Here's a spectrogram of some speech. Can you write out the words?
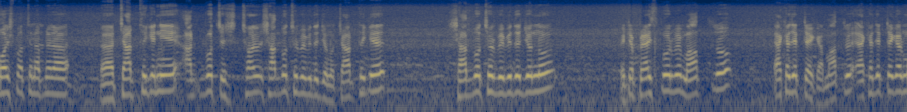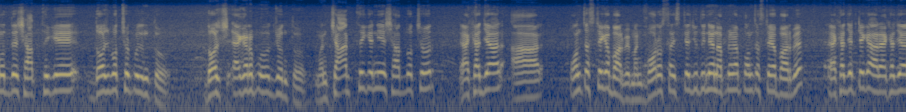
বয়স পাচ্ছেন আপনারা চার থেকে নিয়ে আট বছর, ছয়, সাত বছর বেবিদের জন্য, চার থেকে সাত বছর বেবিদের জন্য এটা প্রাইস পড়বে মাত্র এক হাজার টাকা, মাত্র এক হাজার টাকার মধ্যে সাত থেকে দশ বছর পর্যন্ত, দশ, এগারো পর্যন্ত মানে চার থেকে নিয়ে সাত বছর এক হাজার আর পঞ্চাশ টাকা বাড়বে মানে বড় সাইজটা যদি নেন আপনারা পঞ্চাশ টাকা বাড়বে এক হাজার টাকা আর এক হাজার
